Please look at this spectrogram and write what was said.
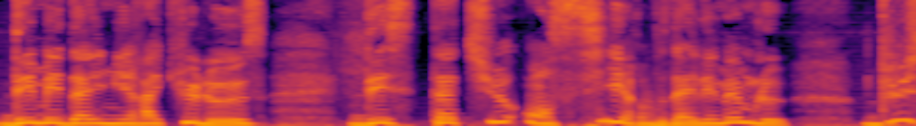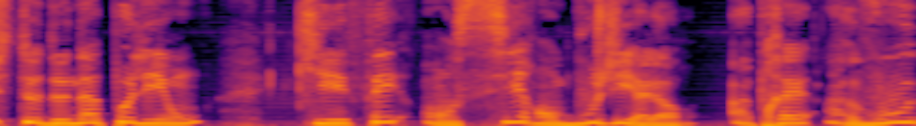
des médailles miraculeuses, des statues en cire. Vous avez même le buste de Napoléon qui est fait en cire, en bougie. Alors, après, à vous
